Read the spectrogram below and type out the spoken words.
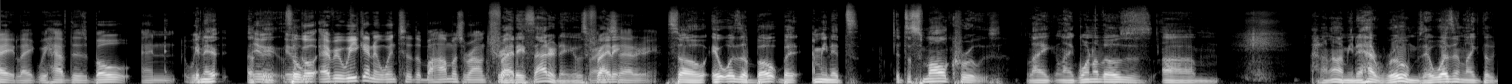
right, like we have this boat, and we And it, okay, it so would go every weekend. and went to the Bahamas round trip. Friday, Saturday. It was Friday, Friday. Saturday. So it was a boat, but I mean, it's it's a small cruise, like like one of those. um I don't know. I mean, it had rooms. It wasn't like the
